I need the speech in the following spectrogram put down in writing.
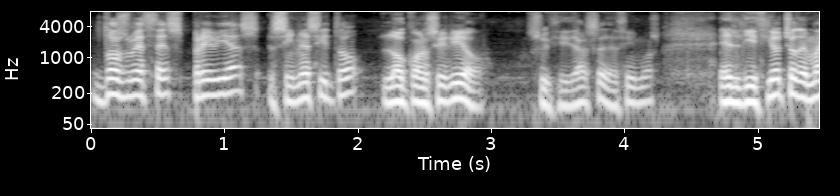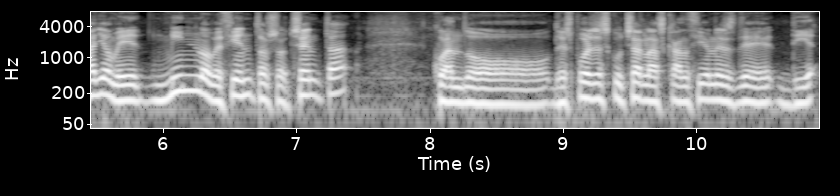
dos veces previas sin éxito, lo consiguió suicidarse, decimos, el 18 de mayo de 1980, cuando después de escuchar las canciones de The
